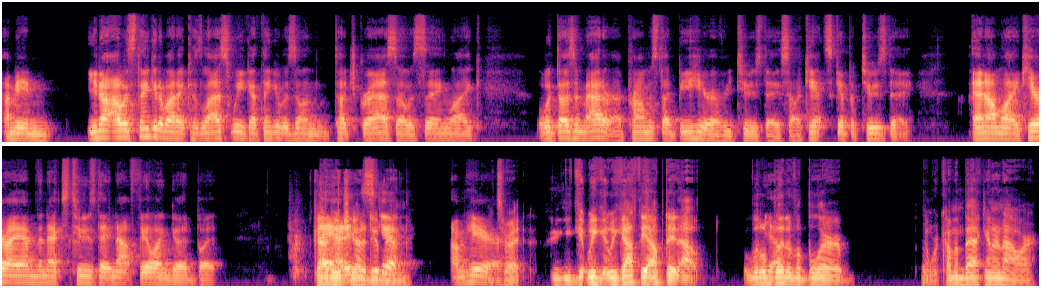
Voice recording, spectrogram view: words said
I mean, you know, I was thinking about it because last week, I think it was on Touch Grass, I was saying, like, well, it doesn't matter. I promised I'd be here every Tuesday, so I can't skip a Tuesday. And I'm like, here I am the next Tuesday, not feeling good, but gotta hey, do what you gotta skip. do, man. I'm here. That's right. We, we, we got the update out. A little yep. bit of a blurb. And we're coming back in an hour.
